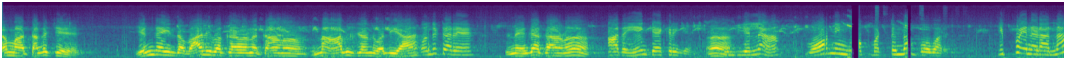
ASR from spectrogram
ஏமா தங்கச்சி எங்க இந்த வாலிப கிழவனை காணும்? இன்னும் ஆபீஸ்ல இருந்து வரலையா? வந்துட்டாரே. இன்னும் எங்க காணும்? அத ஏன் கேக்குறீங்க? எல்லாம் மார்னிங் வாக் மட்டும் தான் போவாரு. இப்ப என்னடான்னா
